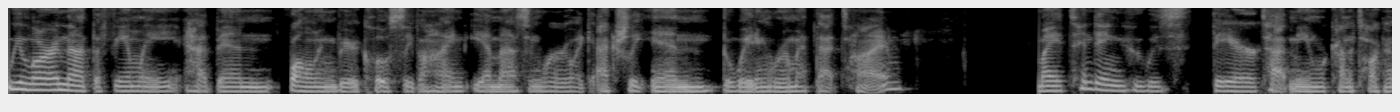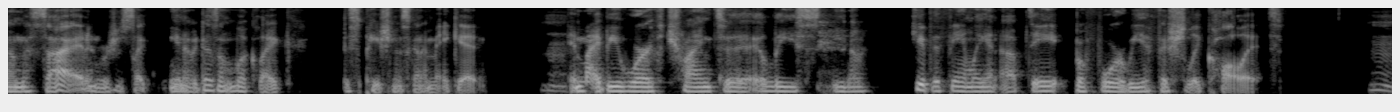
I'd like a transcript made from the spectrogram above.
we learned that the family had been following very closely behind ems and we were like actually in the waiting room at that time my attending who was there tapped me and we're kind of talking on the side and we're just like you know it doesn't look like this patient is going to make it mm-hmm. it might be worth trying to at least you know give the family an update before we officially call it Hmm.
